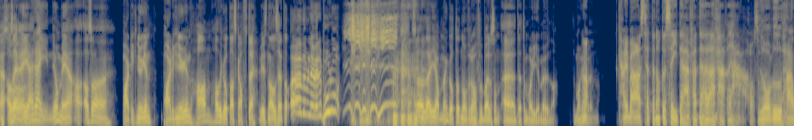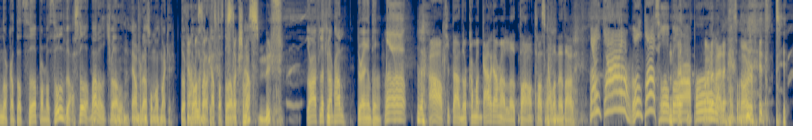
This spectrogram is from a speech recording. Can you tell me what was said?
Eh, Altså, jeg, jeg regner jo med Altså, Partyknugen. Partyknugen, han hadde gått av skaftet hvis han hadde sett at de leverer porno! Så det er jammen godt at noen fra hoffet bare sånn «Øh, Dette må jeg gjemme unna. Det må jeg Ja. gjemme unna. Kan vi bare sette noe til side her, for det er ferdig her. Også. Jag vill ha något å se på med Sylvia senere i kveld. Ja, for det er sånn han snakker. Du er for dålig för att snakker, kasta snakker som en smurf. Jag er flyttelampen. Du er ingenting. Ja, titta, nå kommer Gargamel og traskene ned der. «Vente! Vente, se bara på. Nå er det verre. Nå har du blitt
